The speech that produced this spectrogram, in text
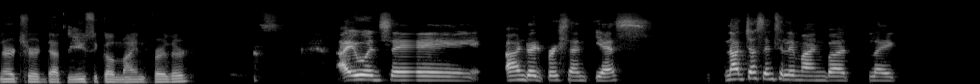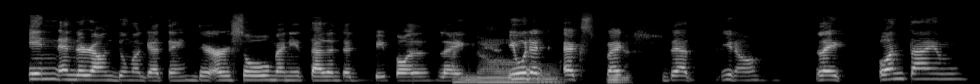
nurtured that musical mind further. I would say 100% yes. Not just in Silliman, but like in and around Dumaguete, there are so many talented people. Like you wouldn't expect Yes. that, you know, like one time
